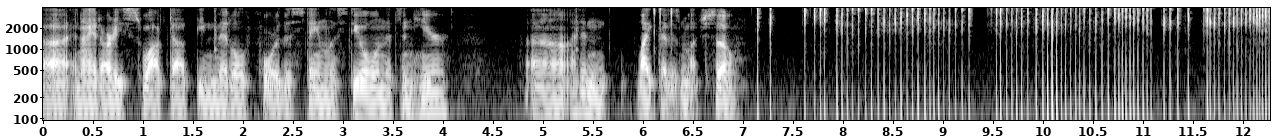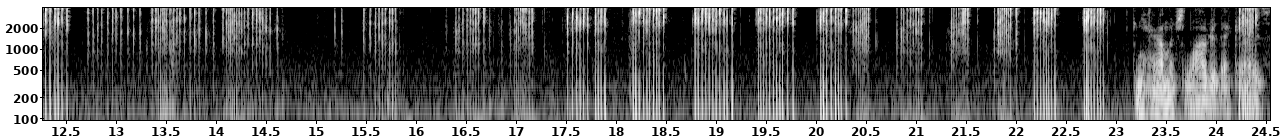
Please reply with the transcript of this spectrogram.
uh, and I had already swapped out the middle for the stainless steel one that's in here. Uh, I didn't like that as much, so how much louder that guy is.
